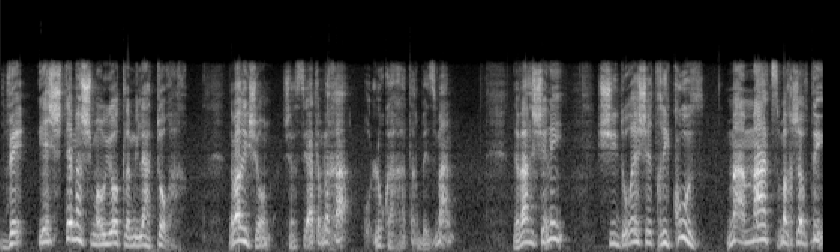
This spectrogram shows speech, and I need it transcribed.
ויש שתי משמעויות למילה טורח. דבר ראשון, שעשיית המלאכה לוקחת הרבה זמן. דבר שני, שהיא דורשת ריכוז, מאמץ מחשבתי,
